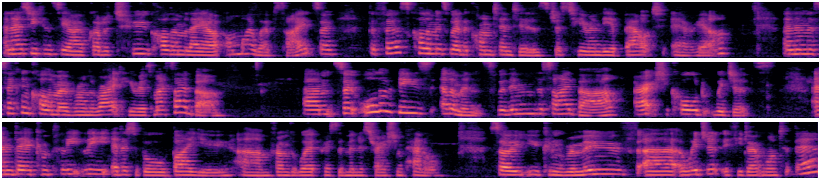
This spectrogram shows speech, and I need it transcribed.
and as you can see I've got a two column layout on my website. So the first column is where the content is just here in the about area and then the second column over on the right here is my sidebar. Um, so all of these elements within the sidebar are actually called widgets and they're completely editable by you um, from the WordPress administration panel. So you can remove uh, a widget if you don't want it there.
